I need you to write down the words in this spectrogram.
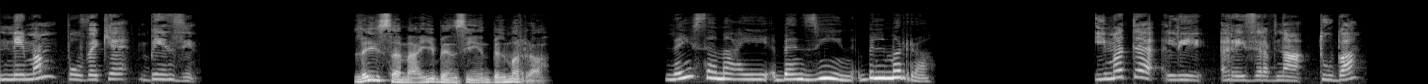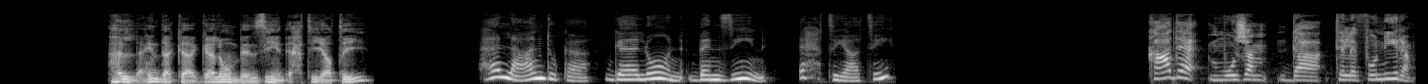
Немам повеќе бензин. ليس معي بنزين بالمرة ليس معي بنزين بالمرة Имате ли резервна туба? هل عندك جالون بنزين احتياطي؟ هل عندك جالون بنزين احتياطي؟ Каде можам да телефонирам?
